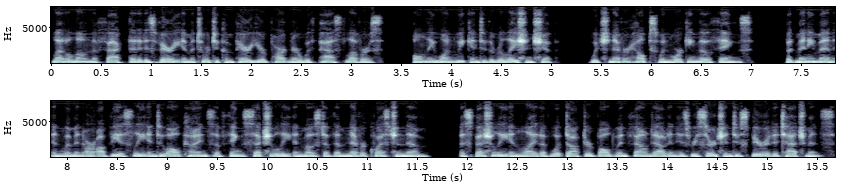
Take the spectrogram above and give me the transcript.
Let alone the fact that it is very immature to compare your partner with past lovers, only one week into the relationship, which never helps when working those things, but many men and women are obviously into all kinds of things sexually and most of them never question them, especially in light of what Dr. Baldwin found out in his research into spirit attachments.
